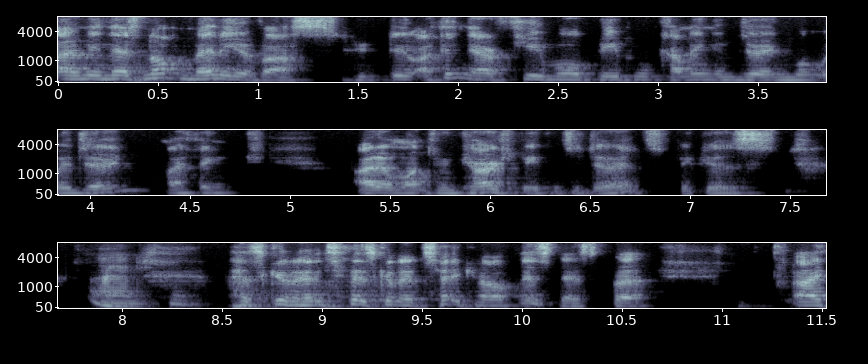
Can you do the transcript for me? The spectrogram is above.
I mean, there's not many of us who do. I think there are a few more people coming and doing what we're doing. I think I don't want to encourage people to do it because that's going to that's going to take our business. But I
